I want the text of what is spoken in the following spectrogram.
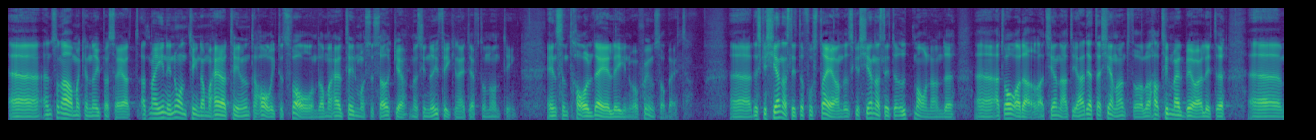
Eh, en sån här man kan nypa sig att, att man är inne i någonting där man hela tiden inte har riktigt svaren, där man hela tiden måste söka med sin nyfikenhet efter någonting, är en central del i innovationsarbete. Eh, det ska kännas lite frustrerande, det ska kännas lite utmanande eh, att vara där, att känna att ja, detta känner jag inte för, eller här till och med blir jag lite eh,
